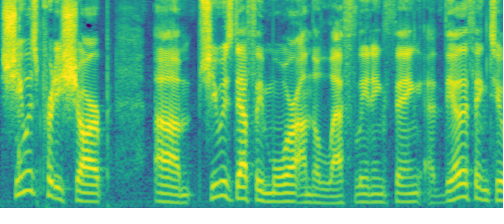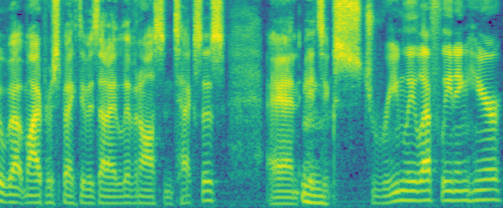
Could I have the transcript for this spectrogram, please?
She was pretty sharp um, she was definitely more on the left leaning thing. Uh, the other thing, too, about my perspective is that I live in Austin, Texas, and mm. it's extremely left leaning here.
